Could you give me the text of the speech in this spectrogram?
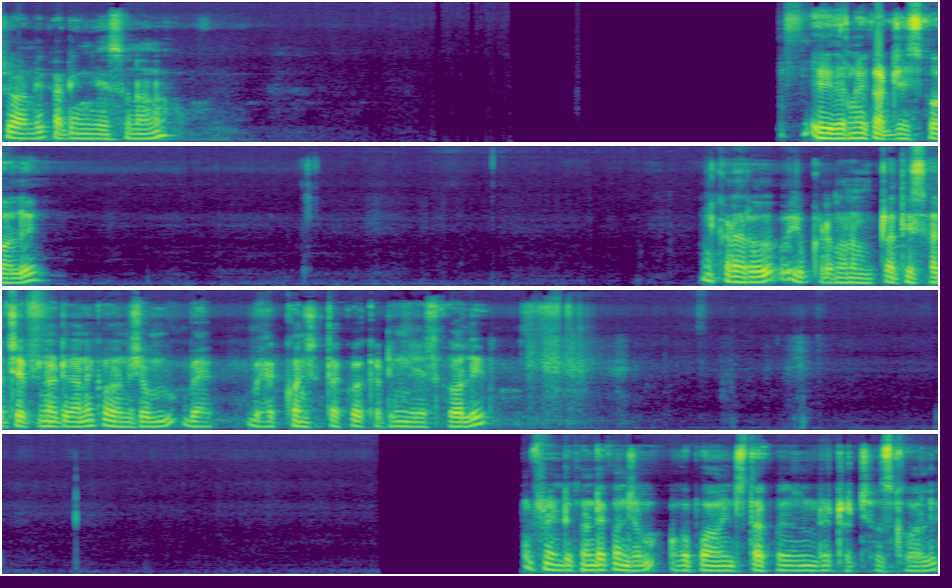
చూడండి కటింగ్ చేస్తున్నాను. ఈ విధంగా కట్ చేసుకోవాలి. ఇక్కడ ఇక్కడ మనం ప్రతిసారి చెప్పినట్టుగానే కొంచెం బ్యాక్ బ్యాక్ కొంచెం తక్కువ కటింగ్ చేసుకోవాలి. ఫ్రంట్ కంటే కొంచెం ఒక పాయింట్స్ తక్కువ ఉండేటట్టు చూసుకోవాలి.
